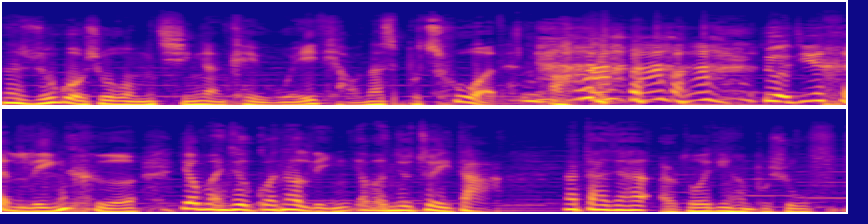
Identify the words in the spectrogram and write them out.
那如果说我们情感可以微调，那是不错的啊。如果今天很灵和，要不然就关到零，要不然就最大，那大家耳朵一定很不舒服，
